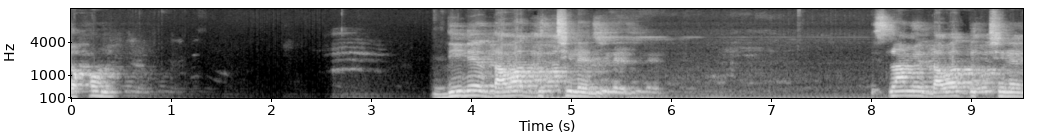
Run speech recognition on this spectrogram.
যখন দিনের দাওয়াত দিচ্ছিলেন, ইসলামের দাওয়াত দিচ্ছিলেন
